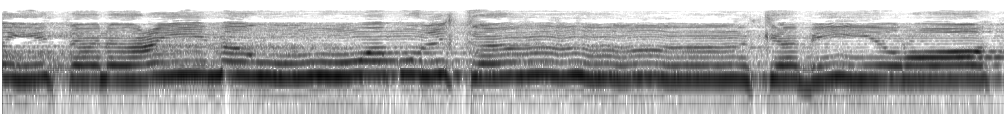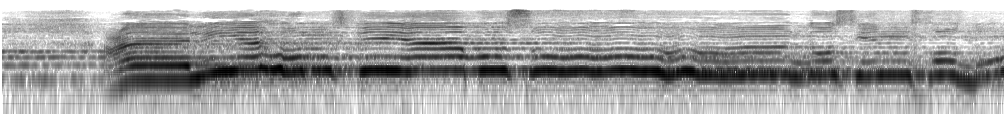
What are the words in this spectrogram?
رأيت نعيما وملكا كبيرا. عاليهم ثياب سندس خضر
